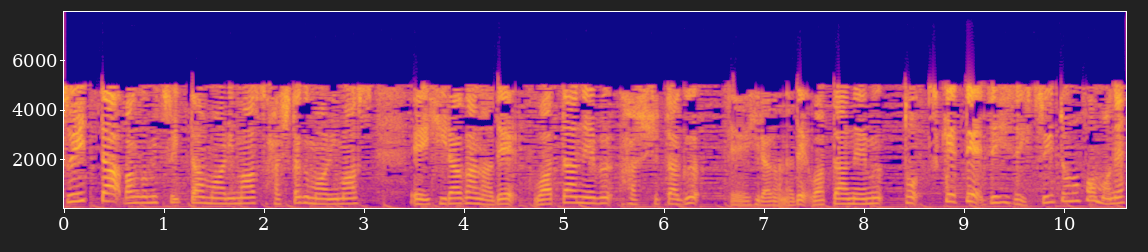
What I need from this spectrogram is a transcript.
ツイッター、番組ツイッターもあります。ハッシュタグもあります。えー、ひらがなで、わたねぶ、ハッシュタグ、えー、ひらがなで、わたねむとつけて、ぜひぜひツイートの方もね、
